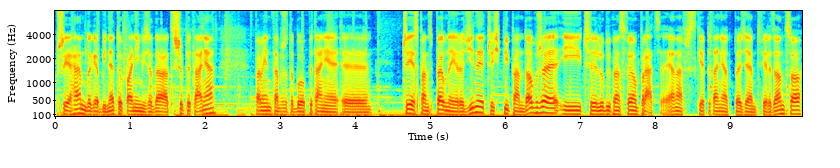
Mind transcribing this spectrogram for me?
przyjechałem do gabinetu, pani mi zadała trzy pytania. Pamiętam, że to było pytanie... y, czy jest pan z pełnej rodziny, czy śpi pan dobrze i czy lubi pan swoją pracę? Ja na wszystkie pytania odpowiedziałem twierdząco.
